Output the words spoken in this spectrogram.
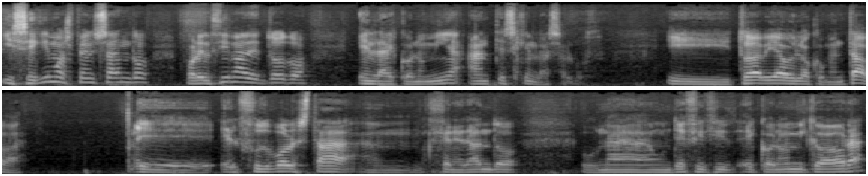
Y seguimos pensando, por encima de todo, en la economía antes que en la salud. Y todavía hoy lo comentaba, eh, el fútbol está mm, generando un déficit económico ahora,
